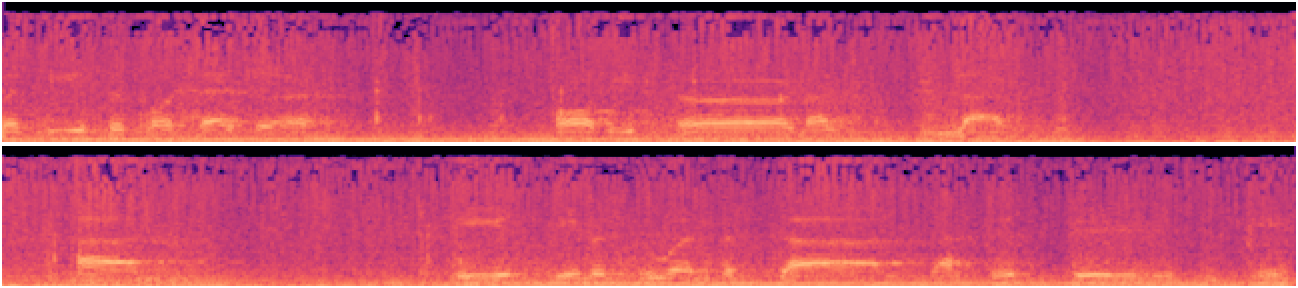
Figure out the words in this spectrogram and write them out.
but he is the possessor uh, of eternal life. And he is given to understand that this is his.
